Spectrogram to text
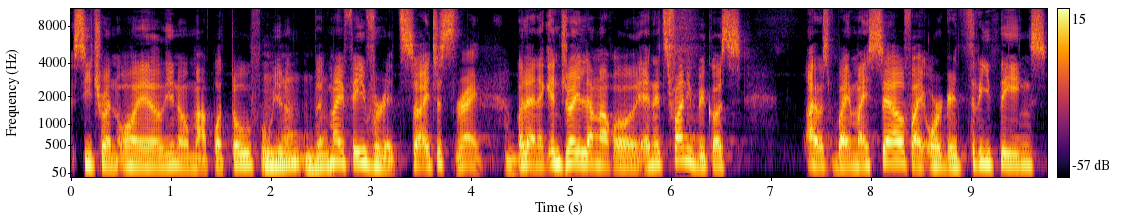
Sichuan oil, you know, mapo tofu, you know, th- my favorites. So I just Right. wala, nag-enjoy lang ako. And it's funny because I was by myself. I ordered three things.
